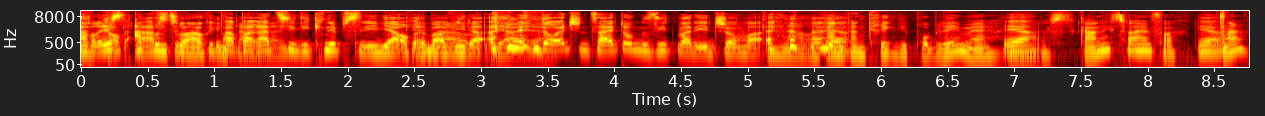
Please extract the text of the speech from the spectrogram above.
Aber er Doch, ist ab und zu auch Die in Paparazzi, Thailand. die knipsen ihn ja auch Genau, immer wieder. ja, In den ja. deutschen Zeitungen sieht man ihn schon mal. Genau, und dann, Ja. dann kriegen die Probleme. Ja. Das ist gar nicht so einfach. Ja. Ne?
